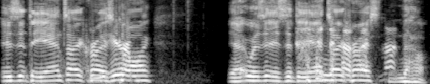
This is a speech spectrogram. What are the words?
Is it the Antichrist calling? Yeah, was is it the Antichrist? no, not, no,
